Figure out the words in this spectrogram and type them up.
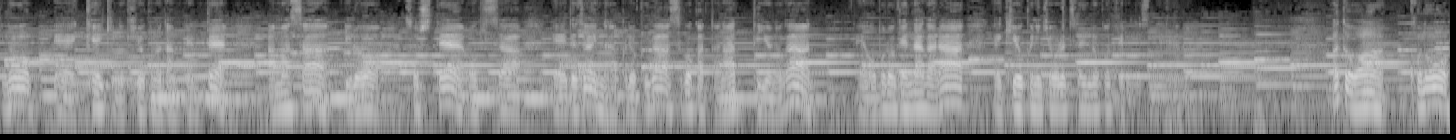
期の、えー、ケーキの記憶の断片って甘さ色そして大きさ、えデザインの迫力がすごかったなっていうのがえおぼろげながら、え記憶に強烈に残ってるんですね。あとはこの派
